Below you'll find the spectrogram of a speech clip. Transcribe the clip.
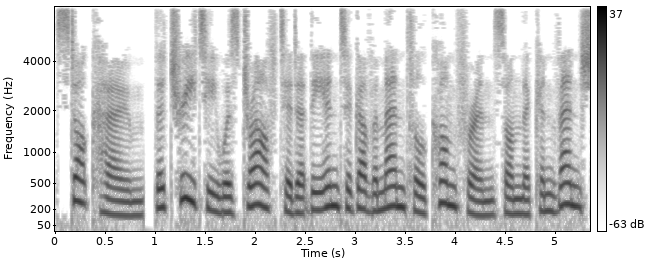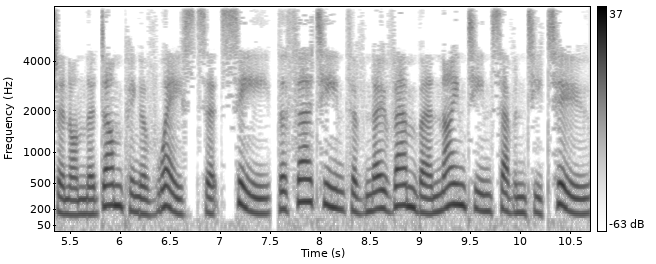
Stockholm. The treaty was drafted at the Intergovernmental Conference on the Convention on the Dumping of Wastes at Sea, the 13th of November 1972,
